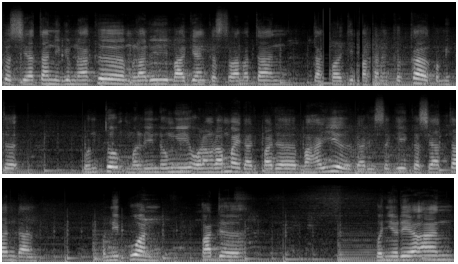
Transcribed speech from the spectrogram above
Kesihatan Negeri Melaka melalui bahagian keselamatan dan kualiti makanan kekal komited untuk melindungi orang ramai daripada bahaya dari segi kesihatan dan penipuan pada penyediaan,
